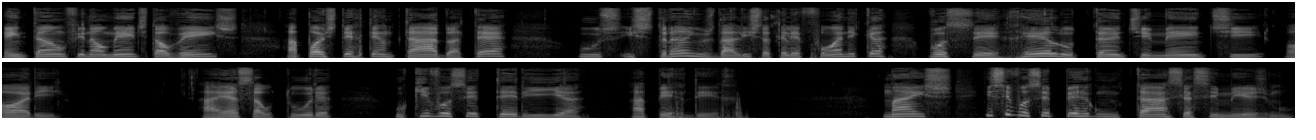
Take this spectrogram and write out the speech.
Então, finalmente, talvez, após ter tentado até os estranhos da lista telefônica, você relutantemente ore. A essa altura, o que você teria a perder? Mas e se você perguntasse a si mesmo:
